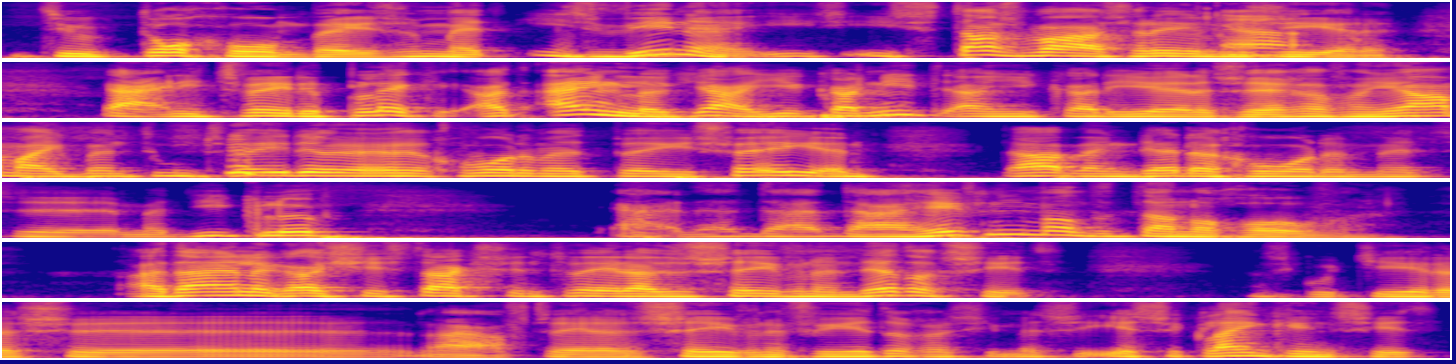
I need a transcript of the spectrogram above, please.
natuurlijk toch gewoon bezig met iets winnen. Iets, iets tastbaars realiseren. Ja. en die tweede plek. Uiteindelijk, ja, je kan niet aan je carrière zeggen van ja, maar ik ben toen tweede geworden met PSV. En daar ben ik derde geworden met, eh, met die club. Ja, da- da- daar heeft niemand het dan nog over. Uiteindelijk, als je straks in 2037 zit, als Gutierrez, eh nou ja, of 2047, als hij met zijn eerste kleinkind zit,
